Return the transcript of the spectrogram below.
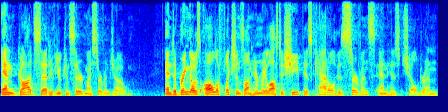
And God said, Have you considered my servant Job? And to bring those all afflictions on him where he lost his sheep, his cattle, his servants, and his children,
